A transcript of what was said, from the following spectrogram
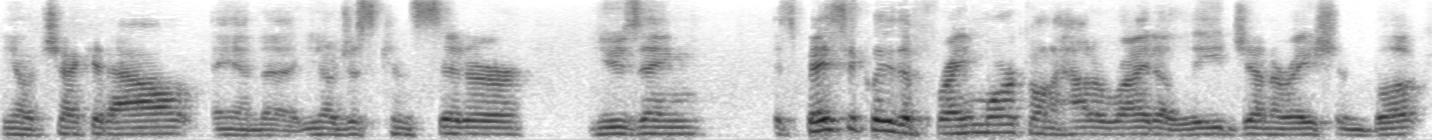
You know, check it out and, uh, you know, just consider using it's basically the framework on how to write a lead generation book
